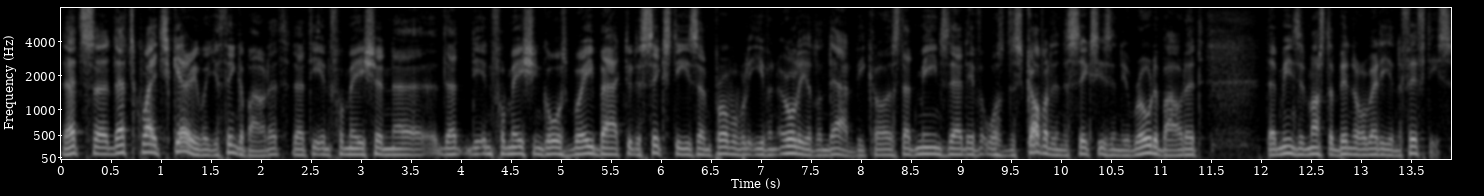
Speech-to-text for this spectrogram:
that's uh, that's quite scary when you think about it. That the information uh, that the information goes way back to the 60s and probably even earlier than that, because that means that if it was discovered in the 60s and they wrote about it, that means it must have been already in the 50s.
